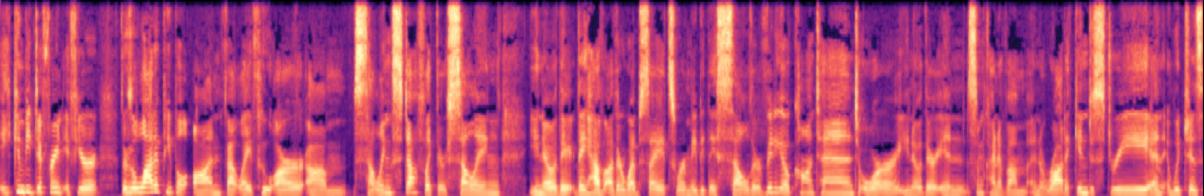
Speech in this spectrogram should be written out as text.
it can be different if you're. There's a lot of people on FetLife who are um, selling stuff, like they're selling. You know, they they have other websites where maybe they sell their video content, or you know, they're in some kind of um, an erotic industry, and which is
